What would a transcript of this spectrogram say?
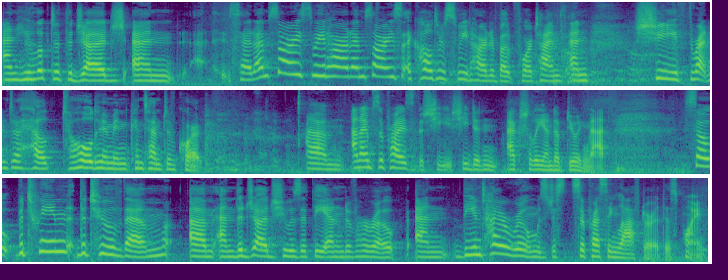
and he looked at the judge and said, I'm sorry, sweetheart, I'm sorry. I called her sweetheart about four times. And she threatened to, help, to hold him in contempt of court. Um, and I'm surprised that she, she didn't actually end up doing that. So between the two of them um, and the judge who was at the end of her rope, and the entire room was just suppressing laughter at this point.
